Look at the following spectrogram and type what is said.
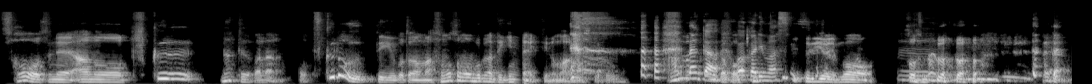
そうですね。あの、作る、なんていうのかな。こう作ろうっていうことが、まあそもそも僕ができないっていうのもあるんですけど。なんかわかりますするよりも、そうそうそう。なんか、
